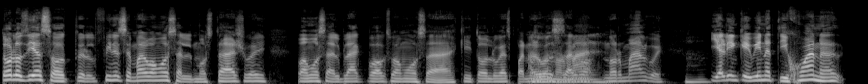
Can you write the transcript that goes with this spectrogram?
Todos los días o el fin de semana vamos al Mustache, güey. Vamos al Black Box, vamos a aquí todos los lugares para Algo nosotros es algo normal. normal, güey. Ajá. Y alguien que viene a Tijuana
